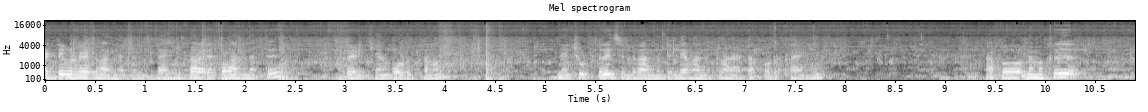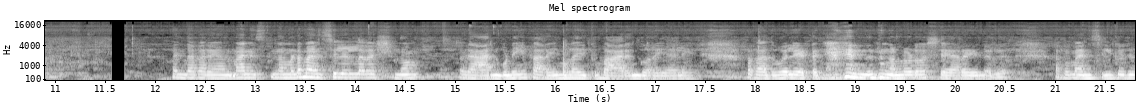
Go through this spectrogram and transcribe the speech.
അടിപൊളിയായിട്ട് വന്നിട്ടുണ്ട് കേട്ടോ. ഇനിയിപ്പോൾ അവരൊക്കെ വന്നിട്ട് കഴിക്കാൻ കൊടുക്കണം. ഞാൻ ചുട്ട് വെച്ചിട്ട് വന്നിട്ടില്ല. വന്നിട്ട് വേണം കേട്ടോ കൊടുക്കാൻ അപ്പോൾ നമുക്ക് എന്താ പറയുക മനസ്സ് നമ്മുടെ മനസ്സിലുള്ള വിഷമം ഒരാൺകുണ്ടെങ്കിൽ പറയുമ്പോഴായിരിക്കും ഭാരം കുറയാലേ അപ്പോൾ അതുപോലെ ഏട്ടാ ഞാൻ എന്ന് നിങ്ങളോട് ഷെയർ ചെയ്യുന്നത്. അപ്പോൾ മനസ്സിലേക്കൊരു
